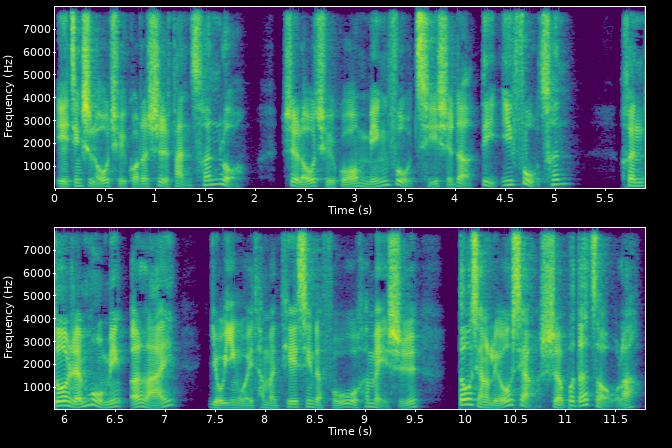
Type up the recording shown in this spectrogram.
已经是楼曲国的示范村落，是楼曲国名副其实的第一富村，很多人慕名而来，又因为他们贴心的服务和美食。都想留下，舍不得走了。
